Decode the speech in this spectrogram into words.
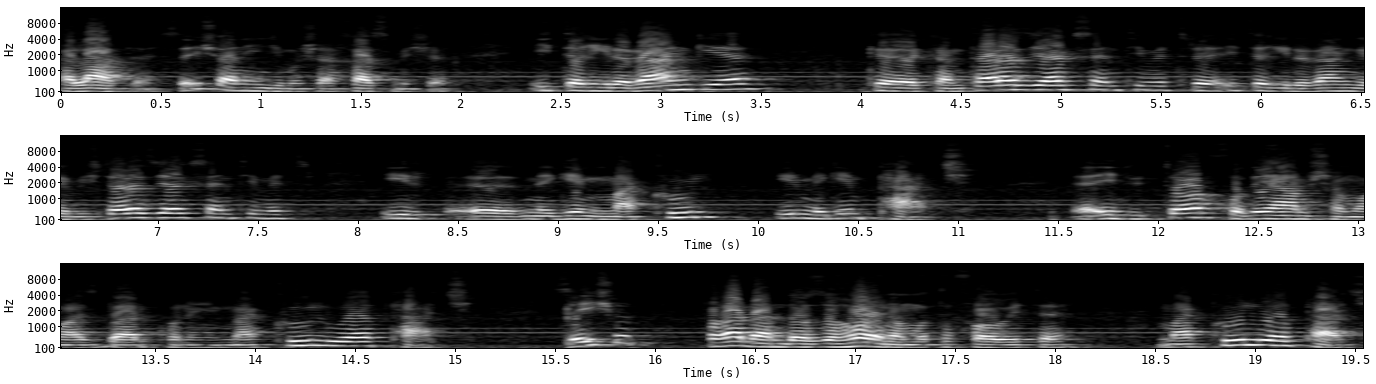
فلاته شان اینجا مشخص میشه. این تغییر رنگیه که کمتر از یک سنتی متر این تغییر رنگ بیشتر از یک سنتی متر این میگیم مکول این میگیم پچ. این دوتا خود هم شما از بر کنیم مکول و پچ. صحیح شد. فقط اندازه های اینا متفاوته. مکول و پچ.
